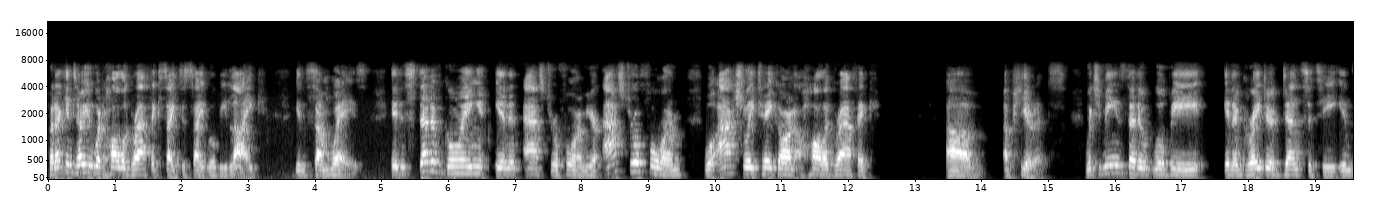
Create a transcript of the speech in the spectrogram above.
But I can tell you what holographic site to site will be like in some ways. Instead of going in an astral form, your astral form will actually take on a holographic um, appearance, which means that it will be in a greater density in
